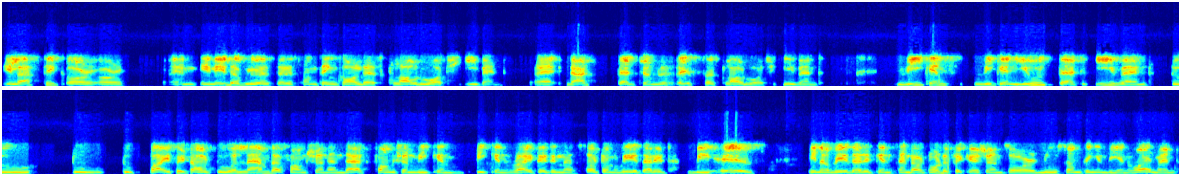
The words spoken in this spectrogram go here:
Elastic or, or in, in AWS, there is something called as CloudWatch event. Uh, that, that generates a CloudWatch event. We can, we can use that event to, to, to pipe it out to a Lambda function, and that function we can, we can write it in a certain way that it behaves in a way that it can send out notifications or do something in the environment.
